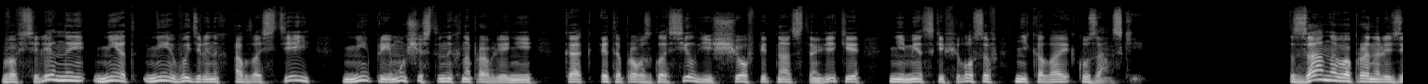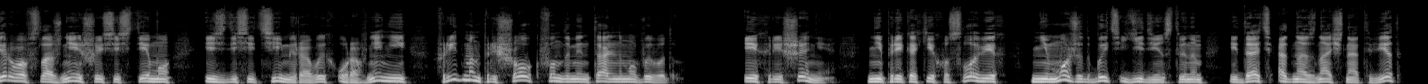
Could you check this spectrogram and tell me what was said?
Во Вселенной нет ни выделенных областей, ни преимущественных направлений, как это провозгласил еще в XV веке немецкий философ Николай Кузанский. Заново проанализировав сложнейшую систему из десяти мировых уравнений, Фридман пришел к фундаментальному выводу. Их решение ни при каких условиях не может быть единственным и дать однозначный ответ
